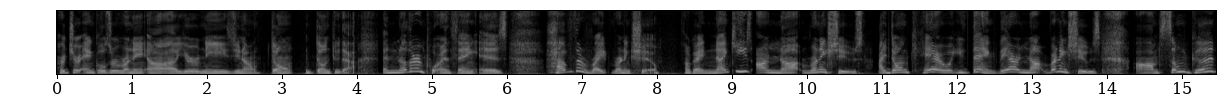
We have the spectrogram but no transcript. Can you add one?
hurt your ankles or running uh, your knees. You know, don't don't do that. Another important thing is have the right running shoe. Okay, Nikes are not running shoes. I don't care what you think. They are not running shoes. Um, some good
